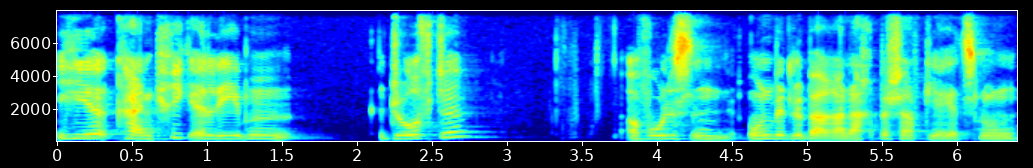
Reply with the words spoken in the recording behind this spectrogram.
hier keinen Krieg erleben durfte, obwohl es in unmittelbarer Nachbarschaft ja jetzt nun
